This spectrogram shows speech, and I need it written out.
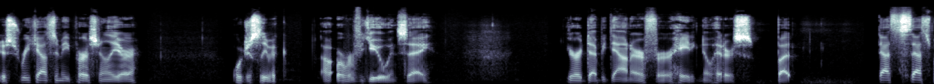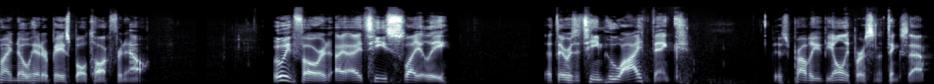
Just reach out to me personally or or just leave a, a review and say you're a Debbie Downer for hating no hitters. But that's that's my no hitter baseball talk for now. Moving forward, I, I teased slightly that there was a team who I think is probably the only person that thinks that,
